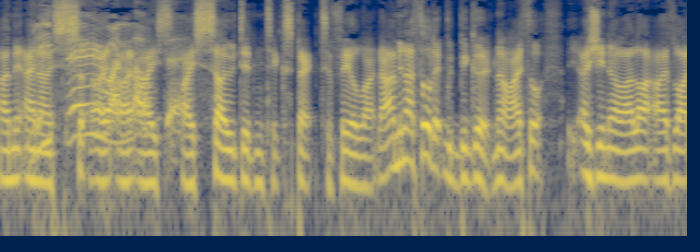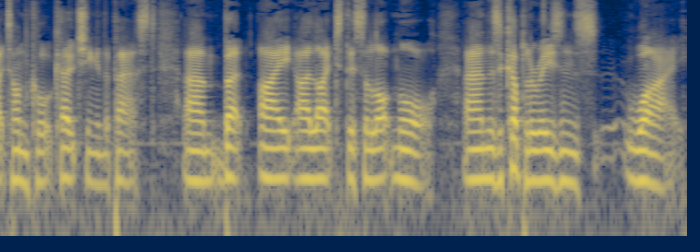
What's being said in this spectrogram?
I mean, and Me I, so, I I, I, loved. I so didn't expect to feel like that. I mean, I thought it would be good. No, I thought, as you know, I like I've liked on court coaching in the past, um, but I I liked this a lot more. And there's a couple of reasons why.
